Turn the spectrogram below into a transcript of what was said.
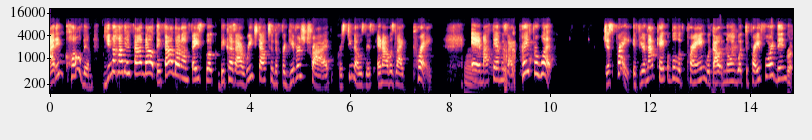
I didn't call them. You know how they found out? They found out on Facebook because I reached out to the Forgivers Tribe. Christy knows this. And I was like, pray. Mm. And my family's like, pray for what? Just pray. If you're not capable of praying without knowing what to pray for, then right.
